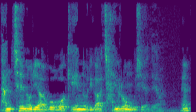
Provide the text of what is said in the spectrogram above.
단체 놀이하고 개인 놀이가 자유로운 곳이어야 돼요. 예?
